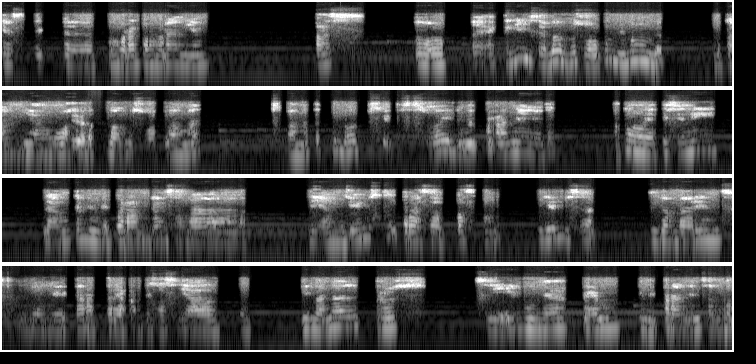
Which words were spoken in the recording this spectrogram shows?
casting eh, pemeran-pemeran yang pas oh, eh, actingnya bisa bagus walaupun memang nggak bukan yang wah Iya. bagus wah banget banget tapi bagus gitu sesuai dengan perannya gitu aku ngeliat di sini Duncan yang diperankan sama Liam James tuh terasa pas dia bisa digambarin sebagai karakter yang antisosial gitu. di mana terus si ibunya Pam yang diperanin sama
